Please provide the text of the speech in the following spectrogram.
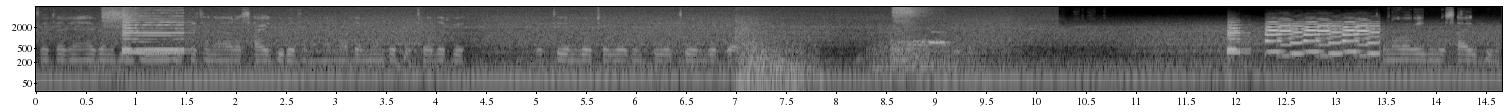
তো দেখেন এখন কিন্তু দিতেছে না ওরা সাইড দিতেছে না আমাদের মন করতেছে ওদেরকে করতে হবে কিন্তু কিন্তু সাইড দিবে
